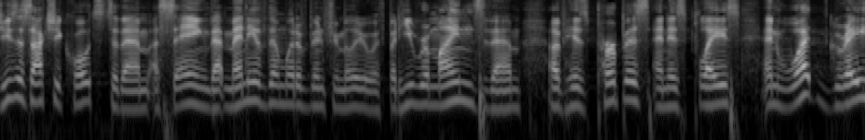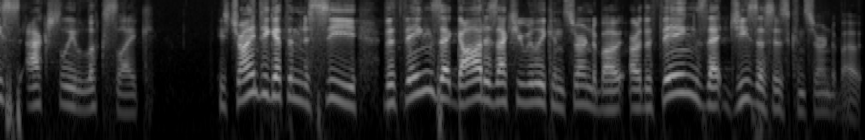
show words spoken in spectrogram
Jesus actually quotes to them a saying that many of them would have been familiar with, but he reminds them of his purpose and his place and what grace actually looks like. He's trying to get them to see the things that God is actually really concerned about are the things that Jesus is concerned about.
